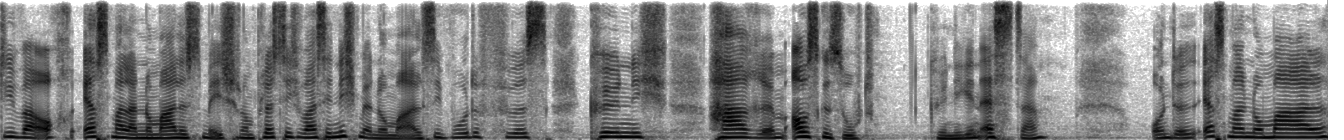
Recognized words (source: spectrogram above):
die war auch erstmal ein normales Mädchen und plötzlich war sie nicht mehr normal. Sie wurde fürs König Harem ausgesucht, Königin Esther. Und äh, erstmal normal,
